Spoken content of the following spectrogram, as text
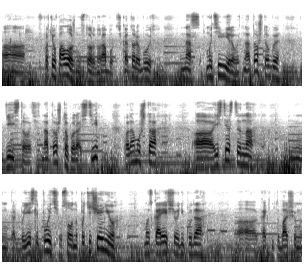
э, в противоположную сторону работать, которое будет нас мотивировать на то, чтобы действовать, на то, чтобы расти, потому что, э, естественно, как бы если плыть условно по течению, мы скорее всего никуда э, каким-то большим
